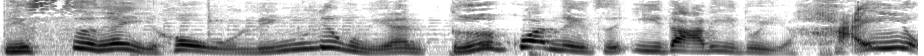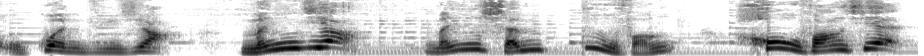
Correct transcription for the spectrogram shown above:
比四年以后，零六年得冠那支意大利队还有冠军相。门将门神布冯，后防线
